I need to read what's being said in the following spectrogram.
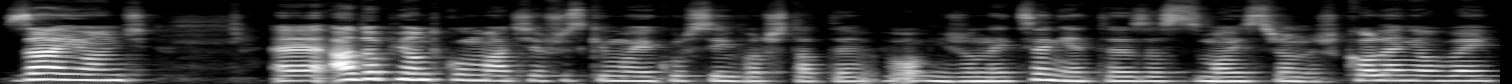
zająć. E, A do piątku macie wszystkie moje kursy i warsztaty w obniżonej cenie, te z mojej strony szkoleniowej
